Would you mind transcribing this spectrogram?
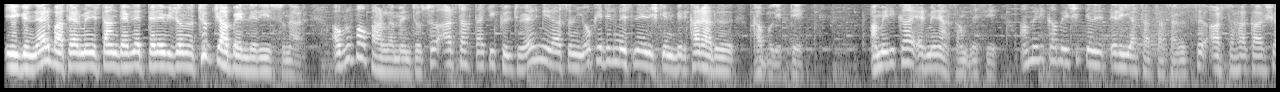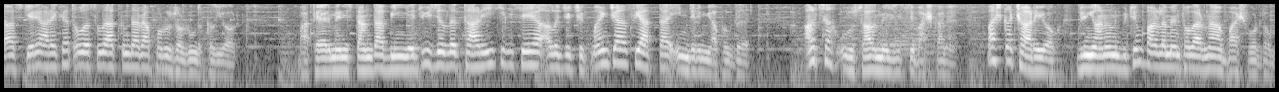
İyi günler Batı Ermenistan Devlet Televizyonu Türkçe haberleri sunar. Avrupa Parlamentosu Artsak'taki kültürel mirasın yok edilmesine ilişkin bir kararı kabul etti. Amerika Ermeni Asamblesi, Amerika Birleşik Devletleri yasa tasarısı Artsak'a karşı askeri harekat olasılığı hakkında raporu zorunlu kılıyor. Batı Ermenistan'da 1700 yıllık tarihi kiliseye alıcı çıkmayınca fiyatta indirim yapıldı. Artsakh Ulusal Meclisi Başkanı. Başka çare yok. Dünyanın bütün parlamentolarına başvurdum.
